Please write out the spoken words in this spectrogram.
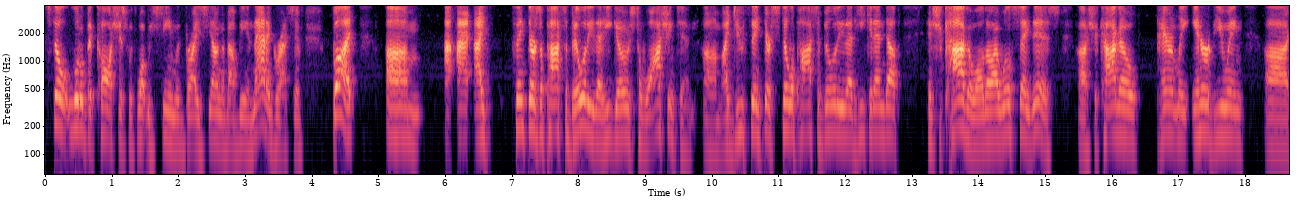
still a little bit cautious with what we've seen with Bryce Young about being that aggressive. But um, I, I think there's a possibility that he goes to Washington. Um, I do think there's still a possibility that he could end up in Chicago. Although I will say this uh, Chicago apparently interviewing uh,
